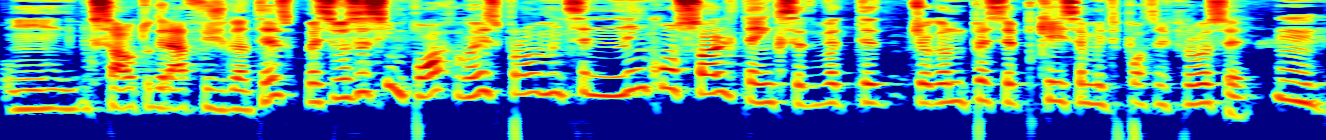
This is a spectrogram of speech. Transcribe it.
um salto gráfico gigantesco, mas se você se importa com isso, provavelmente você nem console tem, que você vai ter jogando no PC, porque isso é muito importante pra você. Hum,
